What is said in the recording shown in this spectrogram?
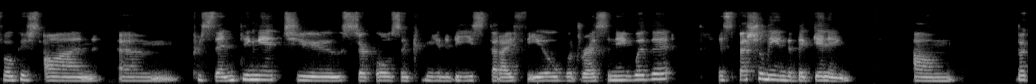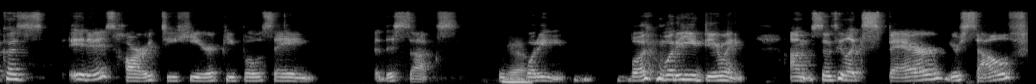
focused on um, presenting it to circles and communities that I feel would resonate with it, especially in the beginning, um, because it is hard to hear people saying, "This sucks. Yeah. What are you? What What are you doing?" Um, so to like spare yourself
